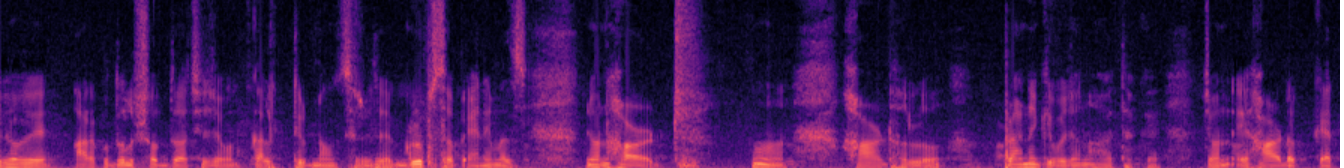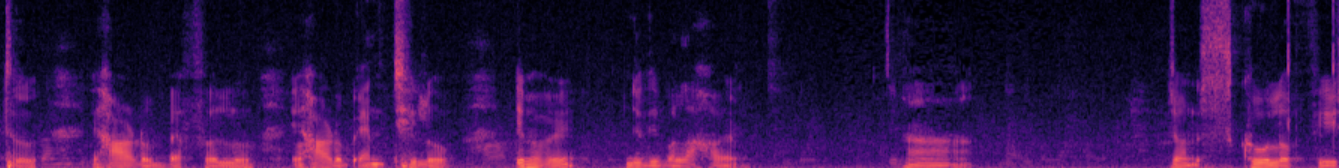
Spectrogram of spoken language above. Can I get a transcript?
এভাবে আর কতগুলো শব্দ আছে, যেমন কালেকটিভ নাউন্সের গ্রুপস অফ অ্যানিমালস যেমন হার্ড হ্যাঁ হার্ড হলো প্রাণীকে বোঝানো হয়ে থাকে? যেমন a herd of cattle a herd of buffalo a herd of antelope এভাবে যদি বলা হয় যেমন স্কুল অফ ফিশ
